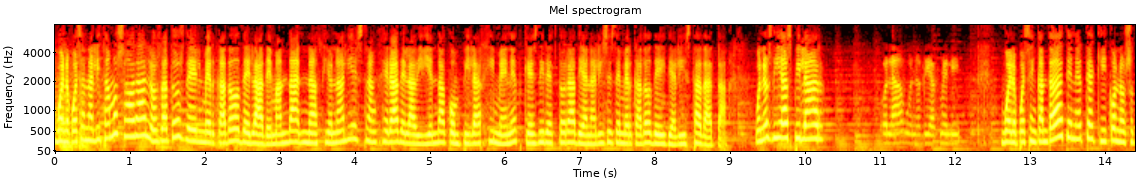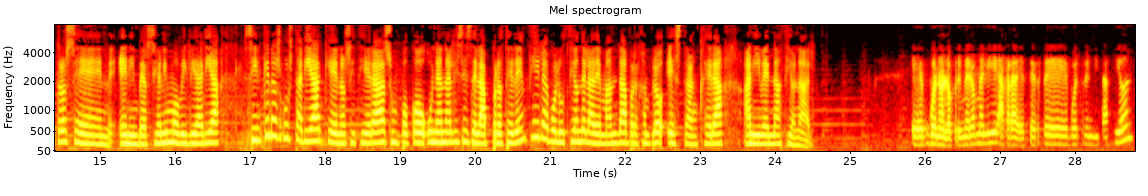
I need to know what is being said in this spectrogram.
Bueno, pues analizamos ahora los datos del mercado de la demanda nacional y extranjera de la vivienda con Pilar Jiménez, que es directora de análisis de mercado de Idealista Data. Buenos días, Pilar. Hola, buenos días, Meli. Bueno, pues encantada de tenerte aquí con nosotros en, en inversión inmobiliaria sin que nos gustaría que nos hicieras un poco un análisis de la procedencia y la evolución de la demanda, por ejemplo, extranjera a nivel nacional. Eh, bueno, lo primero, Meli, agradecerte vuestra invitación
